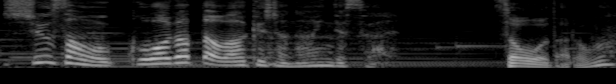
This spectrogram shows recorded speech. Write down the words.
シュウさんを怖がったわけじゃないんです。あそうだろ？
